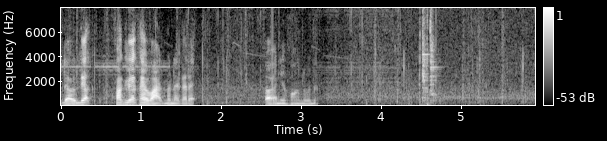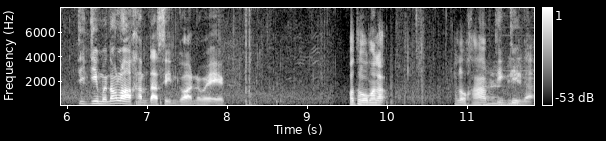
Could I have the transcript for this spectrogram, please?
เดี๋ยวเรียกฝากเรียกไข่หวานมาหน่อยก็ได้ ตอนนี้ฝั่งนู้นอะจริง ๆ มันต้องรอคำตัดสินก่อนนะเว้ยเอ็กซ์เขาโทรมาแล้ว ฮัลโหลครับ จริงๆอะ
